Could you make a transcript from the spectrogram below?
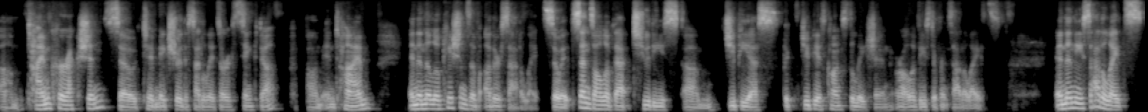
um, time corrections, so to make sure the satellites are synced up um, in time, and then the locations of other satellites. So it sends all of that to these um, GPS, the GPS constellation, or all of these different satellites. And then these satellites,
